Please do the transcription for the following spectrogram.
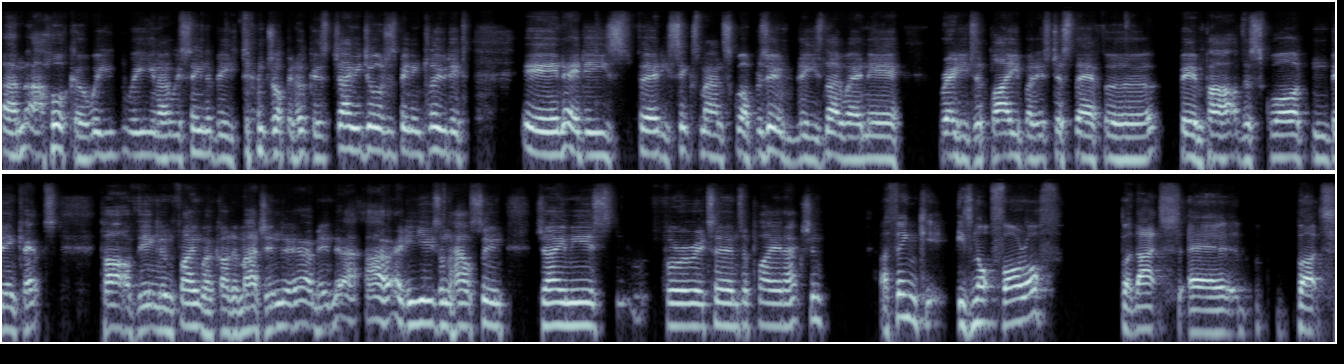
um, at hooker. We we you know we seem to be dropping hookers. Jamie George has been included in Eddie's 36 man squad. Presumably, he's nowhere near ready to play, but it's just there for being part of the squad and being kept part of the England framework, I'd imagine. I mean, uh, uh, any news on how soon Jamie is for a return to play in action? I think he's not far off, but that's uh, but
